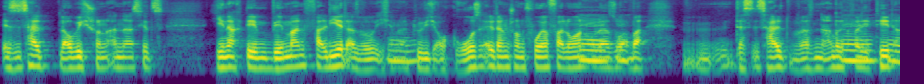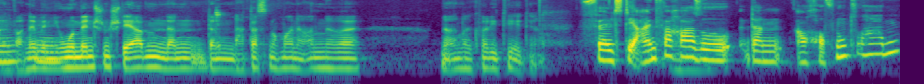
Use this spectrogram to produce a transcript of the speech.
Es ist halt, glaube ich, schon anders jetzt je nachdem, wen man verliert. Also ich mhm. habe natürlich auch Großeltern schon vorher verloren mhm. oder so, aber äh, das ist halt was eine andere mhm. Qualität mhm. einfach. Ne? Wenn mhm. junge Menschen sterben, dann, dann hat das nochmal eine andere, eine andere Qualität. Ja. Fällt es dir einfacher, so dann auch Hoffnung zu haben?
